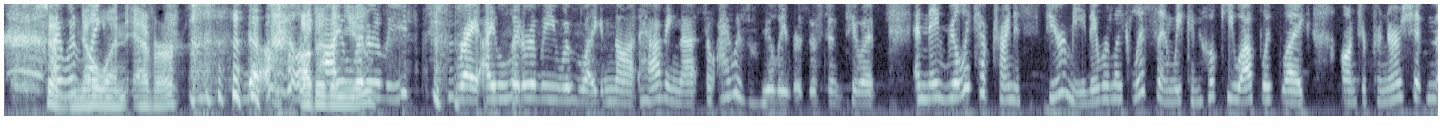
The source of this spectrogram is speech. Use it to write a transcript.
Said no like- one ever. no, like, Other than I you? literally, right? I literally was like not having that, so I was really resistant to it. And they really kept trying to steer me. They were like, "Listen, we can hook you up with like entrepreneurship m-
